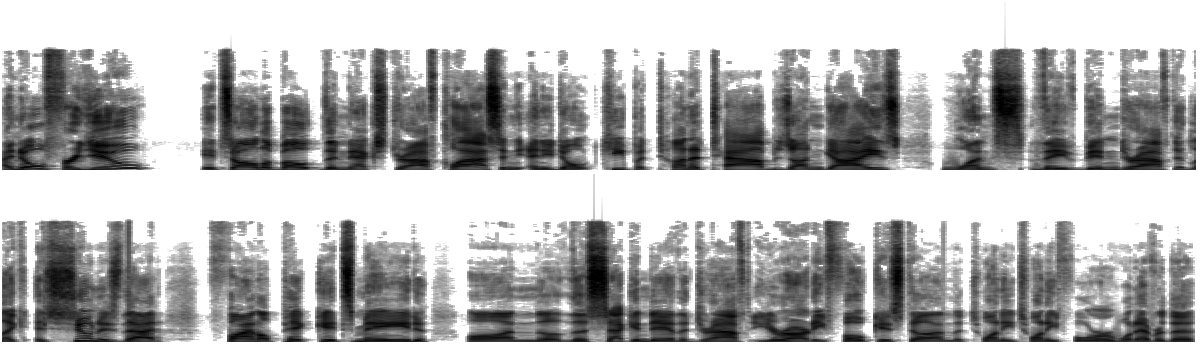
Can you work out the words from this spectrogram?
I know for you, it's all about the next draft class and, and you don't keep a ton of tabs on guys once they've been drafted like as soon as that final pick gets made on the, the second day of the draft, you're already focused on the 2024 or whatever the,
